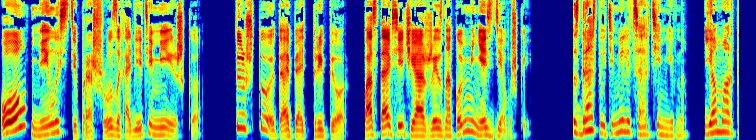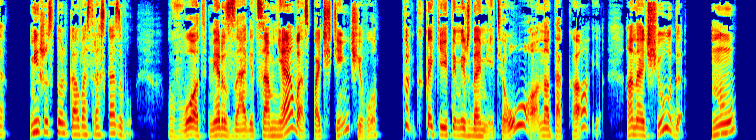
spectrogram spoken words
«О, милости прошу, заходите, Мишка!» «Ты что это опять припер? Поставь сейчас же и знакомь меня с девушкой». «Здравствуйте, милица Артемьевна. Я Марта. Миша столько о вас рассказывал». «Вот, мерзавец, а мне о вас почти ничего. Только какие-то междометия. О, она такая, она чудо. Ну,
